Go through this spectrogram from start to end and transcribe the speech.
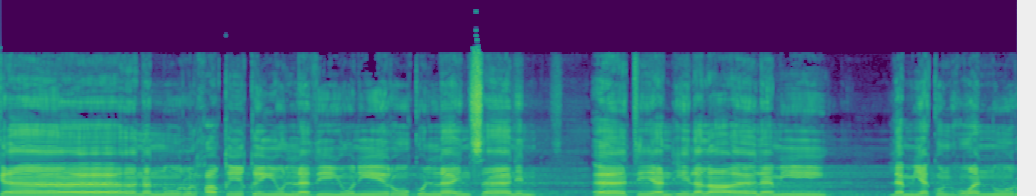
كان النور الحقيقي الذي ينير كل إنسان اتيا إلى العالم. لم يكن هو النور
